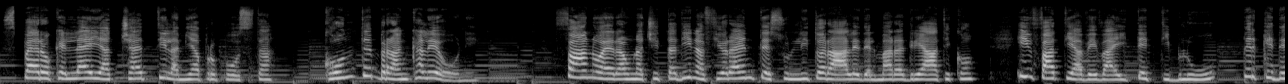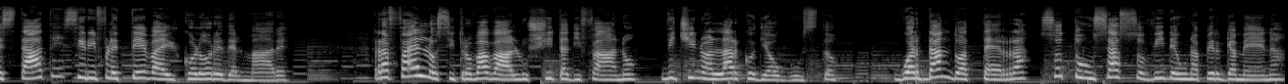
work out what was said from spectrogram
Spero che lei accetti la mia proposta. Conte Brancaleoni. Fano era una cittadina fiorente sul litorale del Mar Adriatico. Infatti aveva i tetti blu perché d'estate si rifletteva il colore del mare. Raffaello si trovava all'uscita di Fano, vicino all'arco di Augusto. Guardando a terra, sotto un sasso vide una pergamena,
